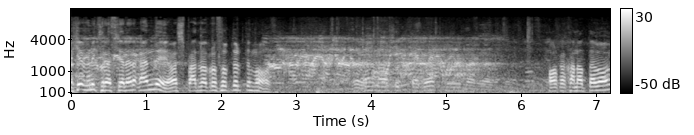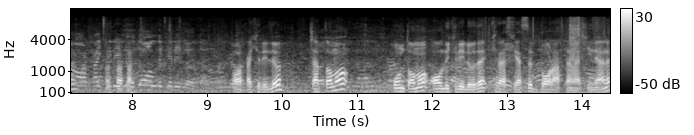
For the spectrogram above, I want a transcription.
aka buni kraskalari qanday? Osh под вопрос bo'lib turibdimi hozir orqa qanotda bormi orqa orqa krilo chap tomon o'ng tomon oldi kriloda kraskasi bor avtomashinani.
